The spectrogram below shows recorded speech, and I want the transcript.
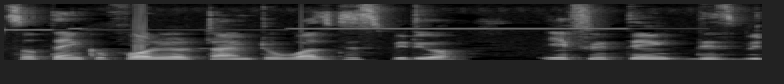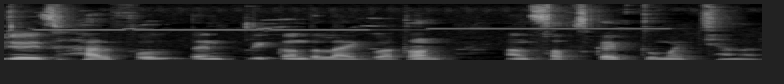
So thank you for your time to watch this video. If you think this video is helpful then click on the like button and subscribe to my channel.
